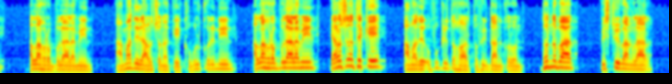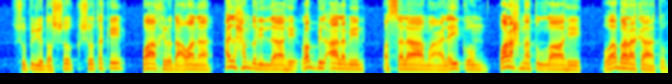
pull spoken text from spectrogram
আল্লাহ রব্বুল্লা আলমিন আমাদের আলোচনাকে কবুল করে নিন। আল্লাহ রব্বুল্লা আলমিন এই আলোচনা থেকে আমাদের উপকৃত হওয়ার তফিক দান করুন। ধন্যবাদ। পৃথিবী বাংলার সুপ্রিয় দর্শক, শ্রোতাকে। ওয়াখির দাওয়ানা আলহামদুলিল্লাহ রব্বিল আলমিন। আসসালামু আলাইকুম ওয়ারহমতুল্লাহি وبركاته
